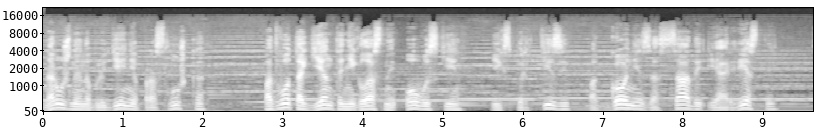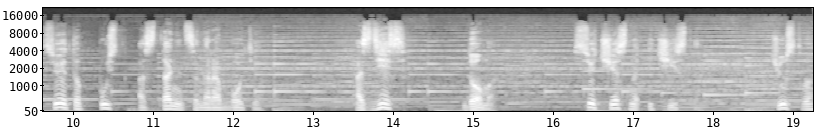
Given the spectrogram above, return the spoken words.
Наружное наблюдение, прослушка, подвод агента, негласные обыски, экспертизы, погони, засады и аресты – все это пусть останется на работе. А здесь, дома, Все честно и чисто. Чувства,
